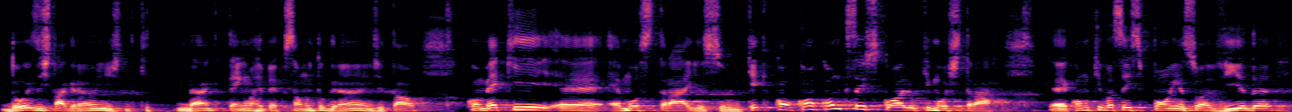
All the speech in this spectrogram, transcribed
dois Instagrams que, né, que tem uma repercussão muito grande e tal. Como é que é, é mostrar isso? Que, que, como, como que você escolhe o que mostrar? É, como que você expõe a sua vida,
